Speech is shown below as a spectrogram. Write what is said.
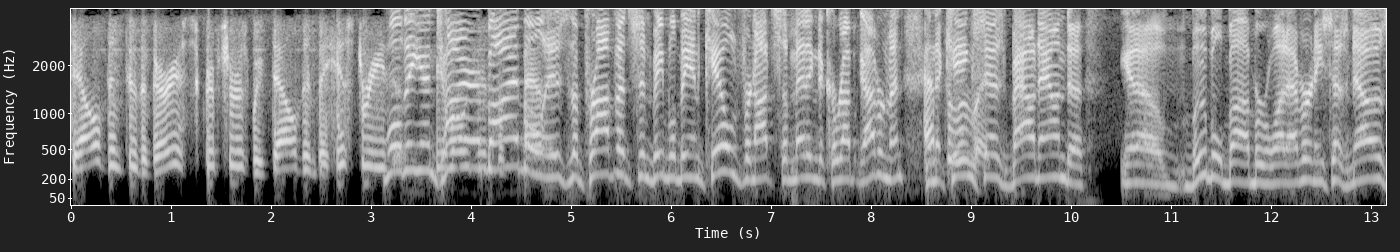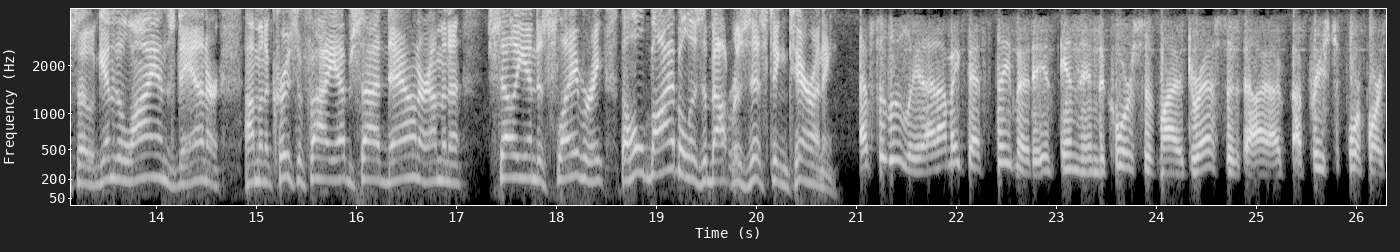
delved into the various scriptures. We've delved into history. Well, the entire Bible is the prophets and people being killed for not submitting to corrupt government. And Absolutely. the king says, bow down to you know, booble bub or whatever, and he says, no, so get into the lion's den, or I'm going to crucify you upside down, or I'm going to sell you into slavery. The whole Bible is about resisting tyranny. Absolutely, and I make that statement in, in, in the course of my address. I, I preached a four-part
